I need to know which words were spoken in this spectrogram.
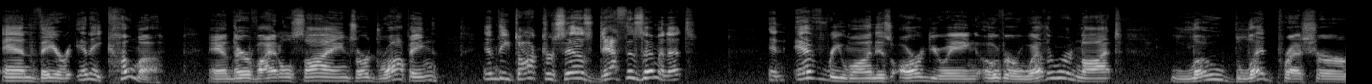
and they are in a coma and their vital signs are dropping and the doctor says death is imminent and everyone is arguing over whether or not low blood pressure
